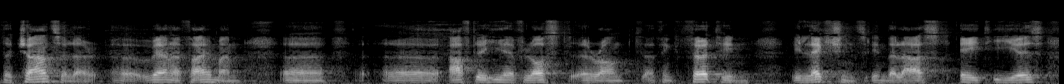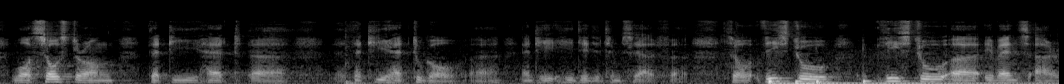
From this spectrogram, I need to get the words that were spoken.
the Chancellor, uh, Werner Faymann, uh, uh, after he had lost around, I think, 13 elections in the last eight years, was so strong that he had uh, that he had to go, uh, and he, he did it himself. Uh, so these two these two events are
